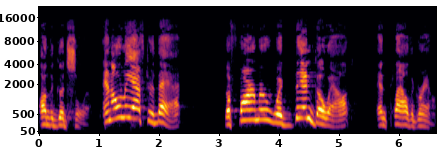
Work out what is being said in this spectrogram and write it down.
on the good soil. And only after that, the farmer would then go out and plow the ground,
